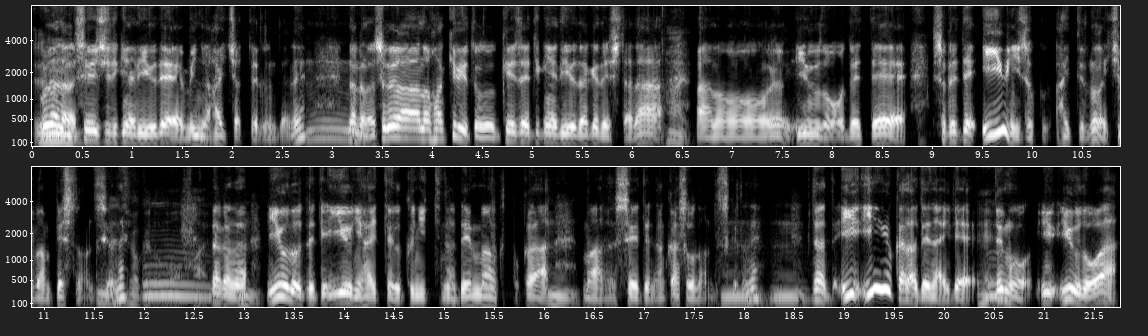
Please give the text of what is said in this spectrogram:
これはだからうん政治的な理由でみんな入っちゃってるんでね。うんだからそれはあのはっきり言うと経済的な理由だけでしたら、はいあのユーロを出てて、それで EU に属入ってるのが一番ベストなんですよね。だから、うん。ユーロ出て EU に入ってる国っていうのはデンマークとか、うん。まあ、スウェーデンなんかはそうなんですけどね。うんうん。だから E- EU から出ないで、ええ。でもユユーロは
